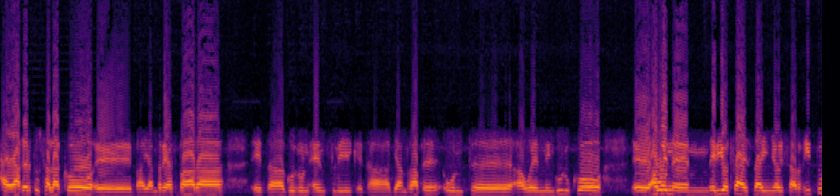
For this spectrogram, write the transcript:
agertu zalako e, bai Andreas Bara eta Gudrun Enzlik eta Jan Rappe und e, hauen inguruko E, hauen e, eriotza ez da inoiz argitu,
